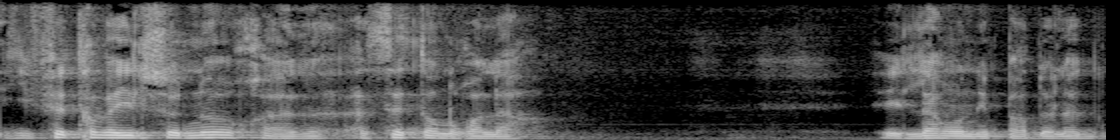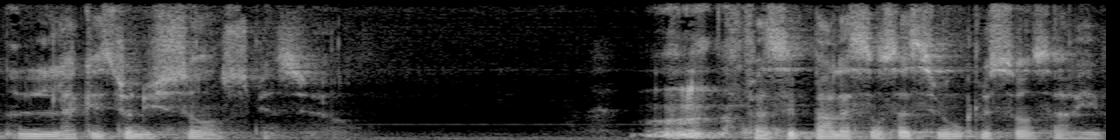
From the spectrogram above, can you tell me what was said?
il fait travailler le sonore à, cet endroit-là. Et là, on est par-delà la question du sens, bien sûr. Enfin, c'est par la sensation que le sens arrive.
